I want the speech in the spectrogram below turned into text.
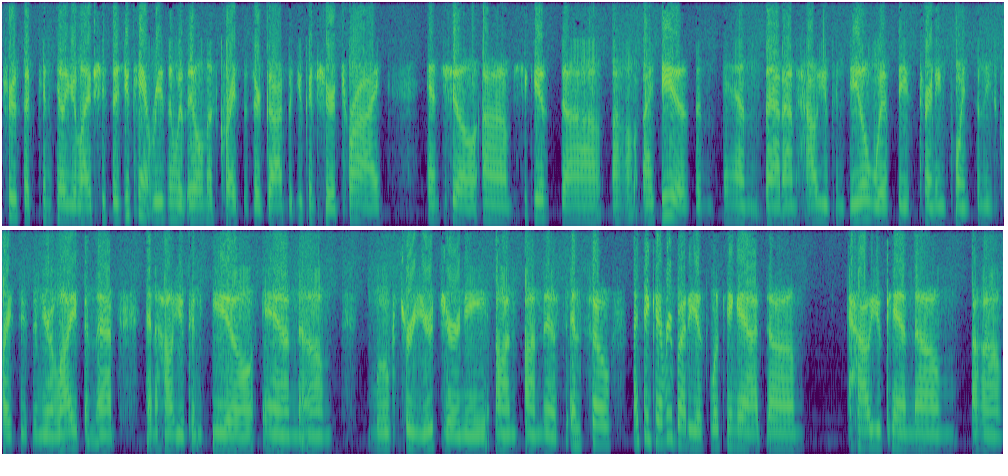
truth that can heal your life. She says you can't reason with illness, crisis, or God, but you can sure try and she'll um, she gives uh, uh, ideas and and that on how you can deal with these turning points and these crises in your life and that and how you can heal and um, move through your journey on on this. And so I think everybody is looking at um, how you can um, um,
